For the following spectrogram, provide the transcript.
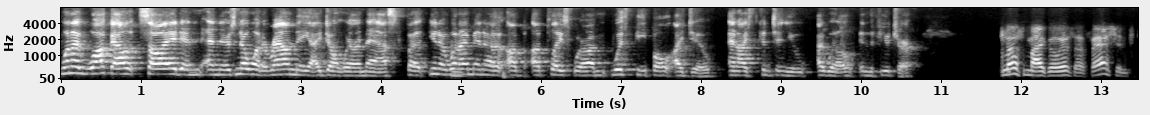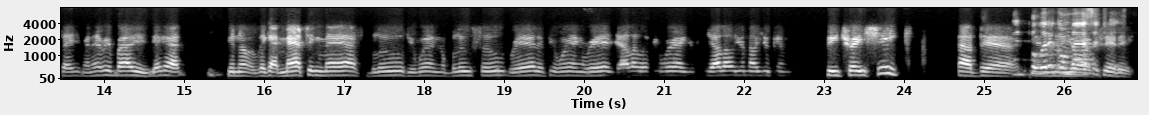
when I walk outside and and there's no one around me, I don't wear a mask. But you know, when Mm. I'm in a, a a place where I'm with people, I do, and I continue. I will in the future. Plus, Michael, it's a fashion statement. Everybody, they got, you know, they got matching masks, blue if you're wearing a blue suit, red if you're wearing red, yellow if you're wearing yellow. You know, you can be très chic out there. And political New messages. City.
